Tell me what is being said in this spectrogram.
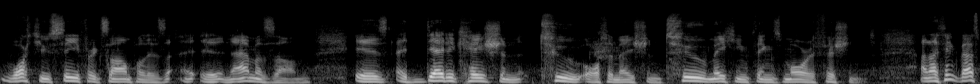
what you see, for example, is uh, in Amazon, is a dedication to automation, to making things more efficient. And I think that's,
